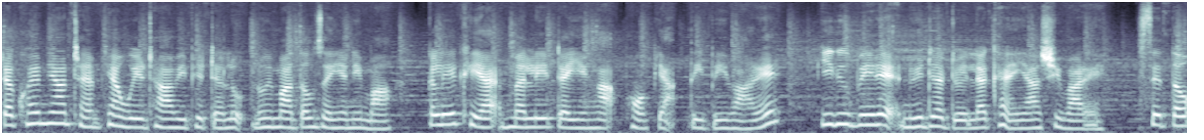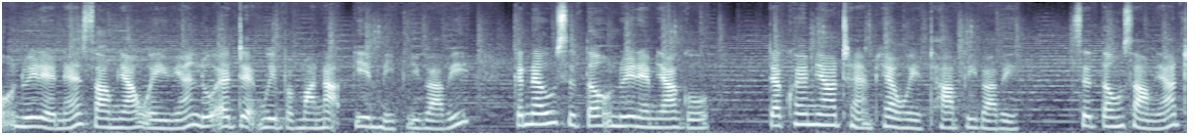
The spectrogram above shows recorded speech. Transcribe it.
တက်ခွဲများထံဖြန့်ဝေထားပြီးဖြစ်တယ်လို့နိုဝင်ဘာ30ရက်နေ့မှာကလေးခရိုင်အမတ်လေးတရင်ကဖော်ပြသိပေးပါရယ်ပြည်သူပေးတဲ့အနှွေးဓာတ်တွေလက်ခံရရှိပါတယ်စစ်သုံးအနှွေးတွေနဲ့စောင်းများဝယ်ယူရန်လိုအပ်တဲ့ငွေပမာဏပြည့်မီပြီးပါပြီကနဦးစစ်သုံးအနှွေးတွေများကိုတက်ခွဲများထံဖြန့်ဝေထားပြီးပါပြီ စစ်သုံးဆောင်များထ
